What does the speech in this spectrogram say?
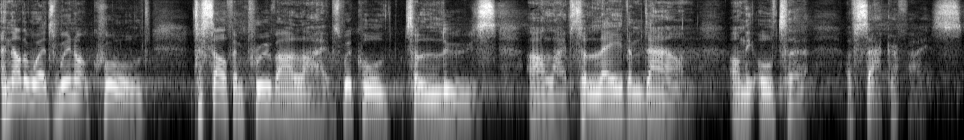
In other words, we're not called to self improve our lives. We're called to lose our lives, to lay them down on the altar of sacrifice.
